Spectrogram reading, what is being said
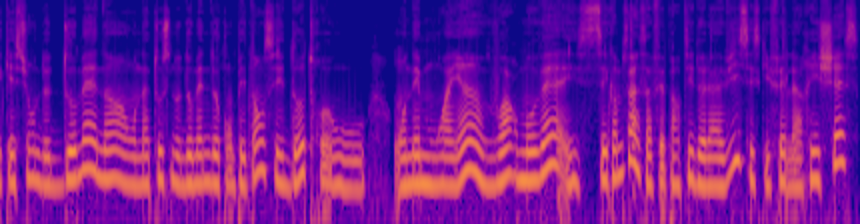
est question de domaine. Hein. On a tous nos domaines de compétences et d'autres où on est moyen, voire mauvais, et c'est comme ça, ça fait partie de la vie, c'est ce qui fait la richesse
